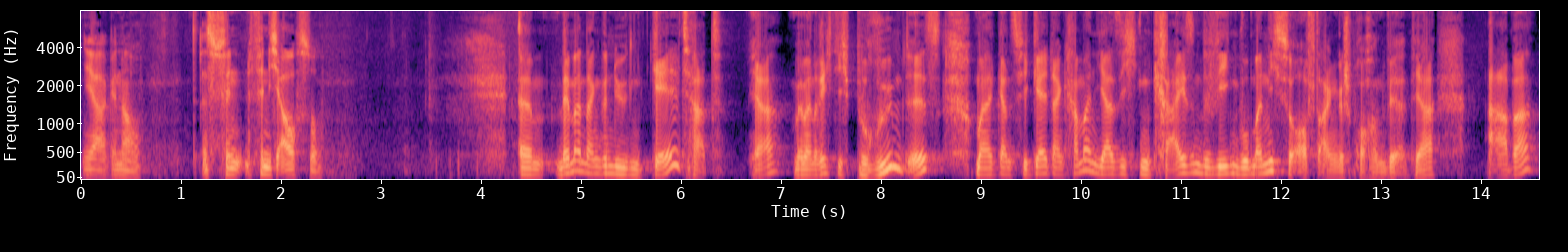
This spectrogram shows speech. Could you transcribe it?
Ja, genau. Das finde find ich auch so. Ähm, wenn man dann genügend Geld hat, ja, wenn man richtig berühmt ist und man hat ganz viel Geld, dann kann man ja sich in Kreisen bewegen, wo man nicht so oft angesprochen wird, ja. Aber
